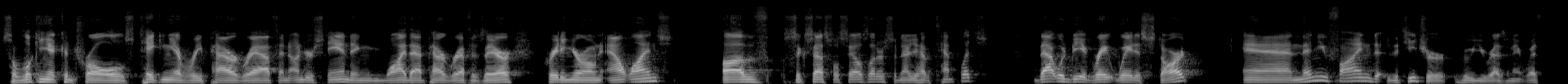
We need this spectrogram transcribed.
So looking at controls, taking every paragraph and understanding why that paragraph is there, creating your own outlines of successful sales letters. So now you have templates. That would be a great way to start. And then you find the teacher who you resonate with,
